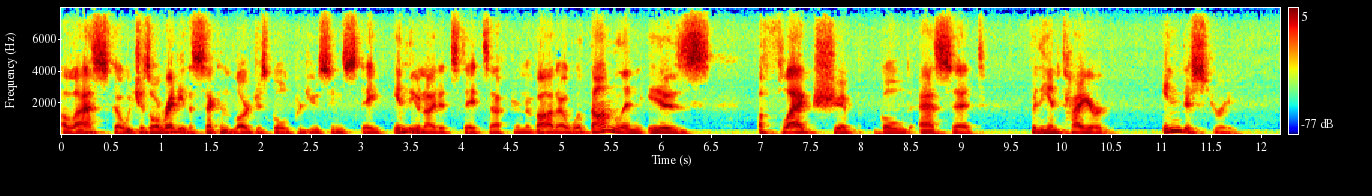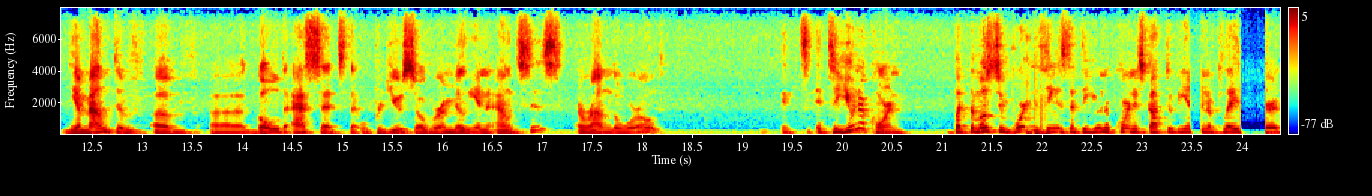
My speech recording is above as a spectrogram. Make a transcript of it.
Alaska, which is already the second largest gold producing state in the United States after Nevada, well, Donlin is a flagship gold asset for the entire industry. The amount of, of uh, gold assets that will produce over a million ounces around the world, it's, it's a unicorn. But the most important thing is that the unicorn has got to be in a place where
